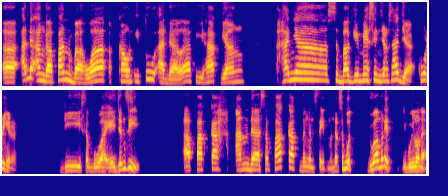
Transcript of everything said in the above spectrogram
uh, ada anggapan bahwa account itu adalah pihak yang hanya sebagai messenger saja, kurir di sebuah agency Apakah Anda sepakat dengan statement tersebut? Dua menit, Ibu Ilona.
